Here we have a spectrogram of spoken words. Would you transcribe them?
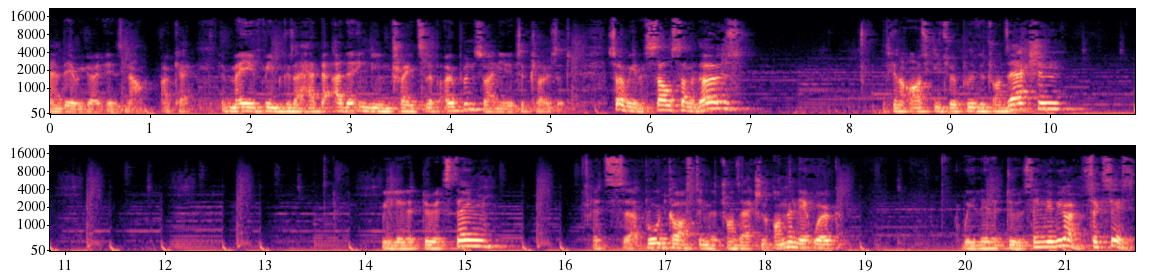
And there we go, it is now. Okay. It may have been because I had the other England trade slip open, so I needed to close it. So we're going to sell some of those. It's going to ask you to approve the transaction. We let it do its thing. It's uh, broadcasting the transaction on the network. We let it do its thing. There we go. Success.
